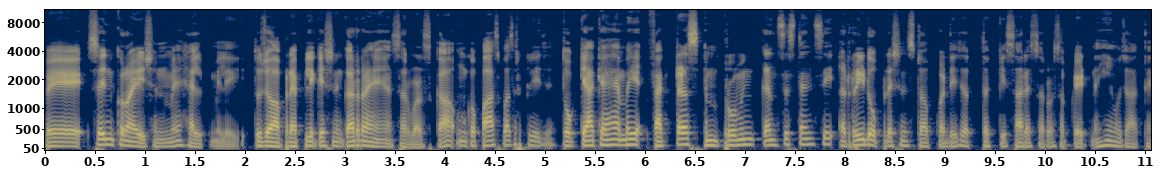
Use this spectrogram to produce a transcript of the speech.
पे सिंक्रोनाइजेशन में हेल्प मिलेगी। तो जो आप रेप्लीकेशन कर रहे हैं सर्वर्स का, उनको पास पास रख लीजिए तो क्या क्या है भाई? Factors improving consistency read operation stop कर दीजिए। जब तक कि सारे सर्वर्स अपडेट नहीं हो जाते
